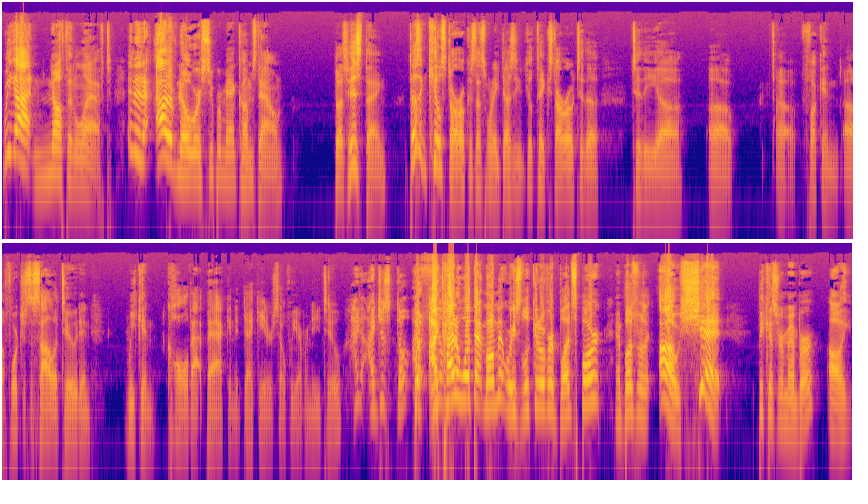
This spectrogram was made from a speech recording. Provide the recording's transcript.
we got nothing left, and then out of nowhere, Superman comes down, does his thing, doesn't kill Starro because that's what he does. He'll take Starro to the to the uh uh uh, fucking uh, Fortress of Solitude, and we can call that back in a decade or so if we ever need to. I, I just don't. But I, feel- kind of want that moment where he's looking over at Bloodsport, and Bloodsport's like, "Oh shit!" Because remember, oh, he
